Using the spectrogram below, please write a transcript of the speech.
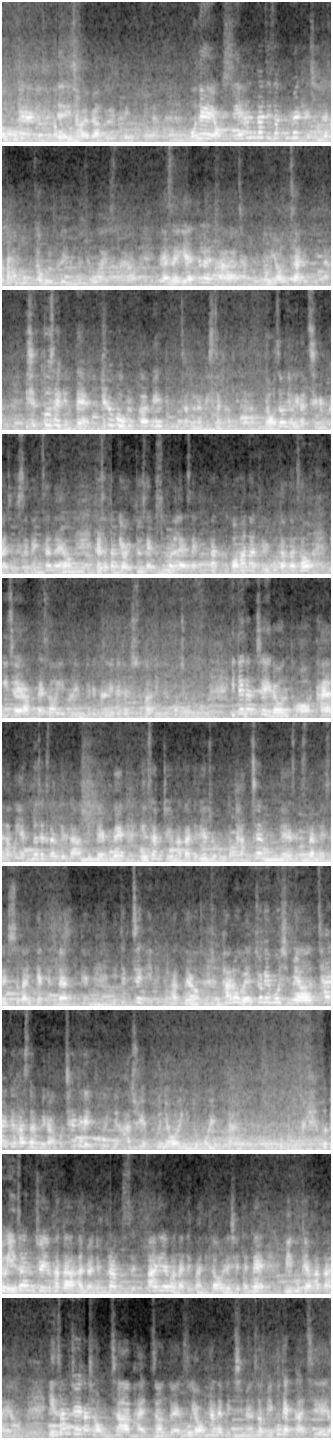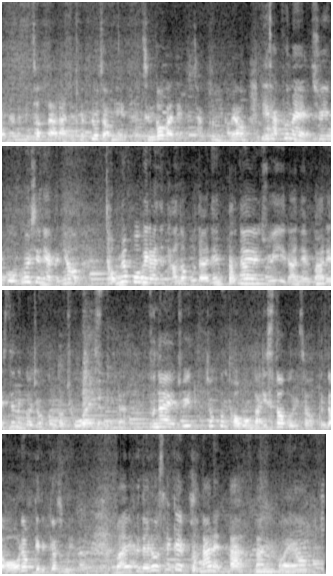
어, 고개를 또 네, 이 절벽을 그린 겁니다. 오늘 역시 한 가지 작품을 계속해서 반복적으로 그리는 걸 좋아했어요. 그래서 이 애틀랜타 작품도 연작입니다. 19세기 때 튜브 물감이 등장을 하기 시작합니다. 여전히 우리가 지금까지도 쓰고 있잖아요. 그래서 딱 12색, 24색 딱 그거 하나 들고 나가서 이제 앞에서 이 그림들을 그리게 될 수가 있는 거죠. 이때 당시에 이런 더 다양하고 예쁜 색상들이 나왔기 때문에 인상주의 화가들이 조금 더 다채롭게 색상을 쓸 수가 있게 됐다는 게이 특징이기도 하고요. 바로 왼쪽에 보시면 차일드 하삼이라고 책을 읽고 있는 아주 예쁜 여인이 또 보입니다. 보통 인상주의 화가 하면은 프랑스, 파리의 화가들 많이 떠올리실 텐데 미국의 화가예요. 인상주의가 점차 발전되고 영향을 미치면서 미국에까지 영향을 미쳤다라는 대표적인 증거가 되는 작품이고요. 이 작품의 주인공 폴시니악은요, 전면법이라는 단어보다는 분할주의라는 말을 쓰는 걸 조금 더 좋아했습니다. 분할주의 조금 더 뭔가 있어 보이죠? 근데 어렵게 느껴집니다. 말 그대로 색을 분할했다라는 거예요.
